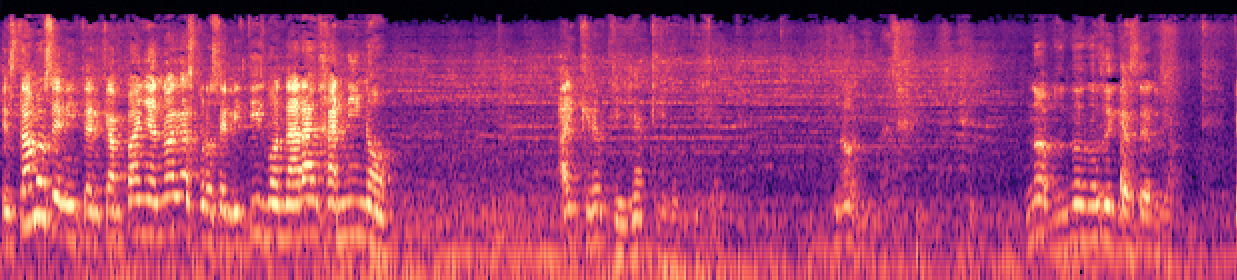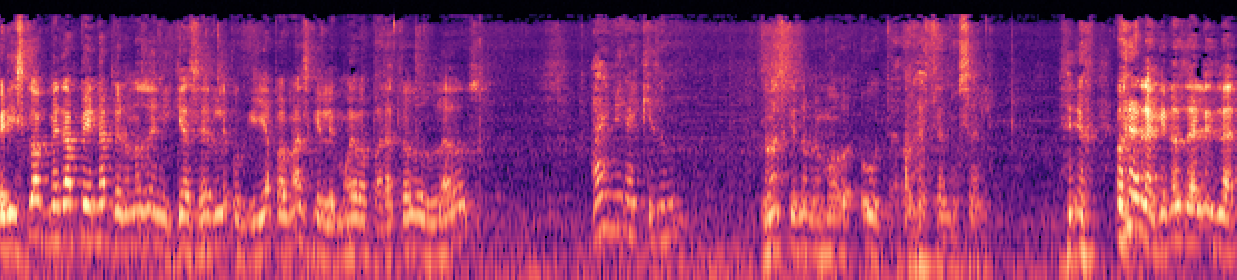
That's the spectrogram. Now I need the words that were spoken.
Estamos en intercampaña, no hagas proselitismo, naranja Nino. Ay, creo que ya quedó, fíjate. No, más. No, pues no, no sé qué hacerle. Periscope me da pena, pero no sé ni qué hacerle, porque ya para más que le mueva para todos lados. Ay, mira, ahí quedó. No es que no me muevo. Uta, ahora esta no sale. Ahora la que no sale es la.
